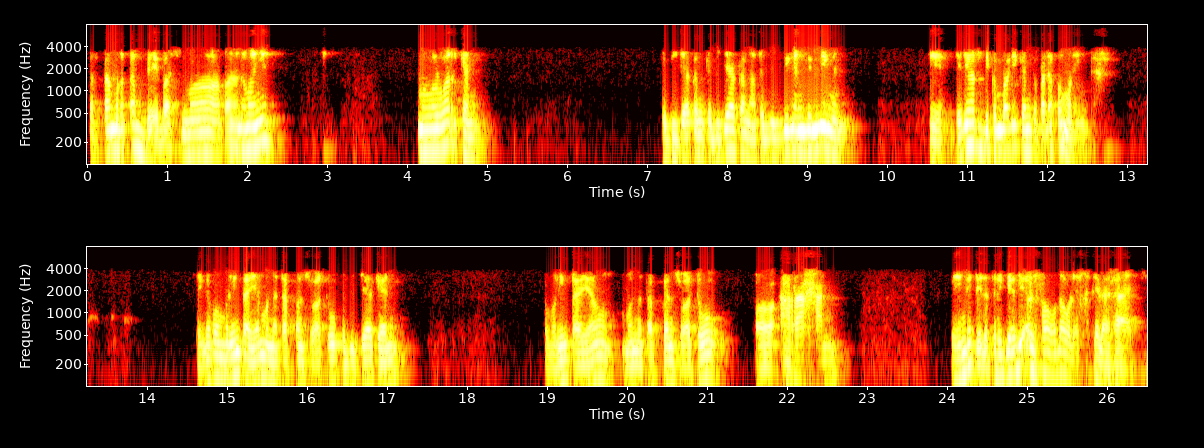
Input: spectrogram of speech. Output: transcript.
serta merta bebas apa namanya mengeluarkan kebijakan-kebijakan atau bimbingan-bimbingan. Ya, jadi harus dikembalikan kepada pemerintah. Sehingga pemerintah yang menetapkan suatu kebijakan, pemerintah yang menetapkan suatu uh, arahan, sehingga tidak terjadi al-fawda wal ikhtilafat.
